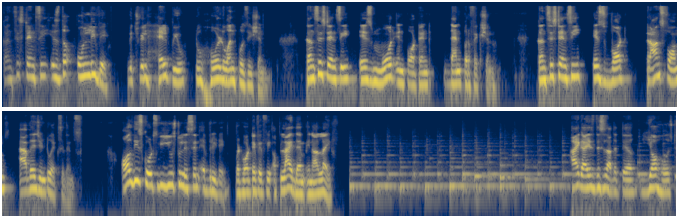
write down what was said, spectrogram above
Consistency is the only way which will help you to hold one position. Consistency is more important than perfection. Consistency is what transforms average into excellence. All these quotes we used to listen every day, but what if, if we apply them in our life? Hi guys, this is Aditya, your host,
